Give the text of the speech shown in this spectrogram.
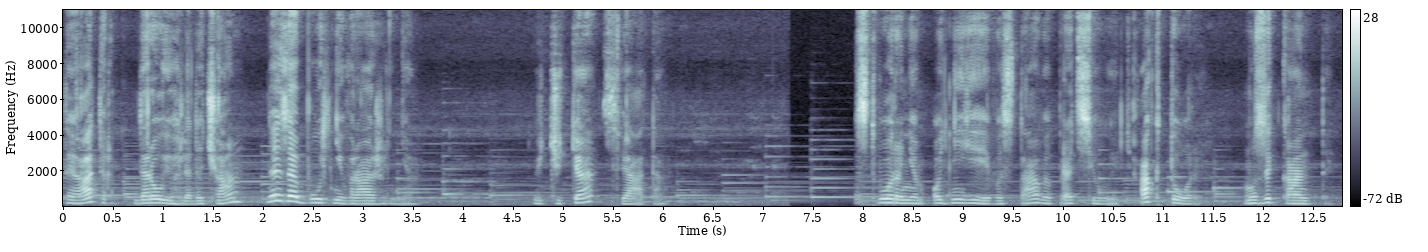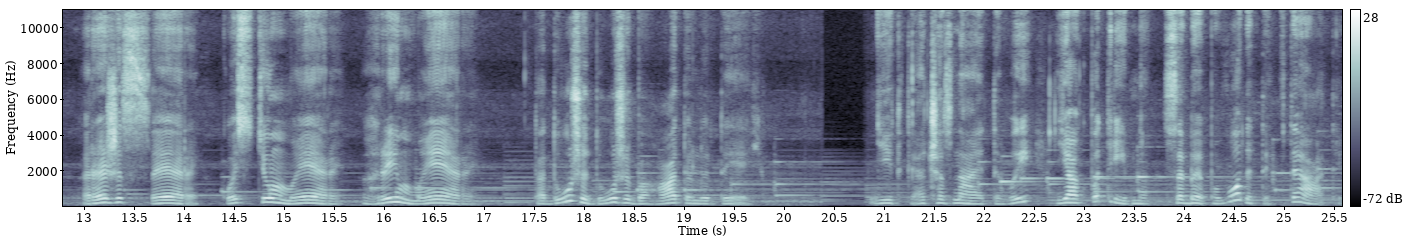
Театр дарує глядачам незабутні враження, відчуття свята. Створенням однієї вистави працюють актори, музиканти, режисери, костюмери, гримери та дуже-дуже багато людей. Дітки, а чи знаєте ви, як потрібно себе поводити в театрі?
